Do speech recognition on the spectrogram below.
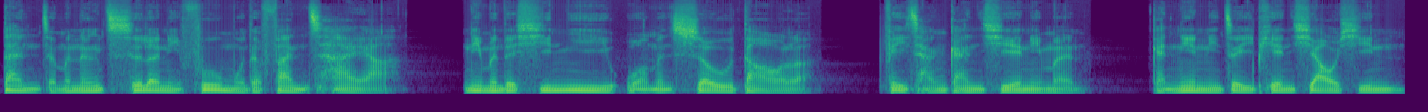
但怎么能吃了你父母的饭菜啊？你们的心意我们收到了，非常感谢你们。”感念你这一片孝心，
